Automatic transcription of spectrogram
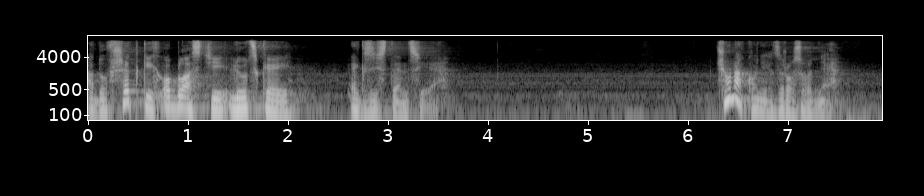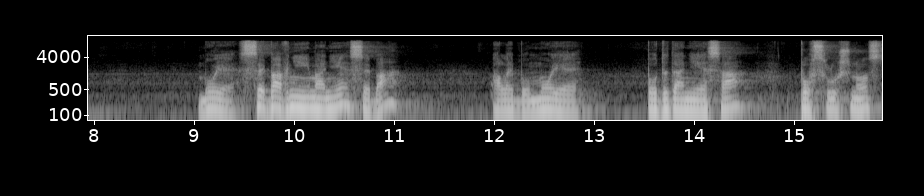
a do všetkých oblastí ľudskej existencie. Čo nakoniec rozhodne? Moje sebavnímanie seba alebo moje poddanie sa, poslušnosť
